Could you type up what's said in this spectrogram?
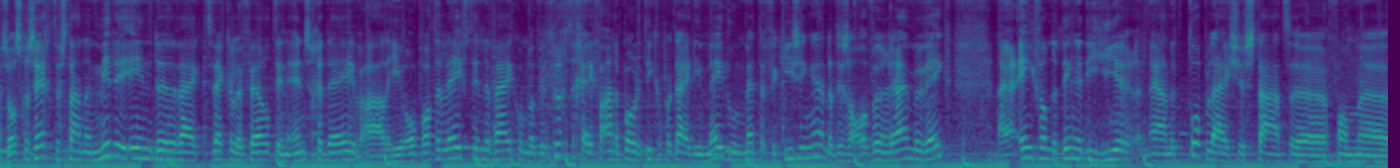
Zoals gezegd, we staan midden in de wijk Twekkelenveld in Enschede. We halen hier op wat er leeft in de wijk om dat weer terug te geven aan de politieke partijen die meedoen met de verkiezingen. Dat is al over een ruime week. Nou ja, een van de dingen die hier nou ja, aan het toplijstje staat eh, van eh,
